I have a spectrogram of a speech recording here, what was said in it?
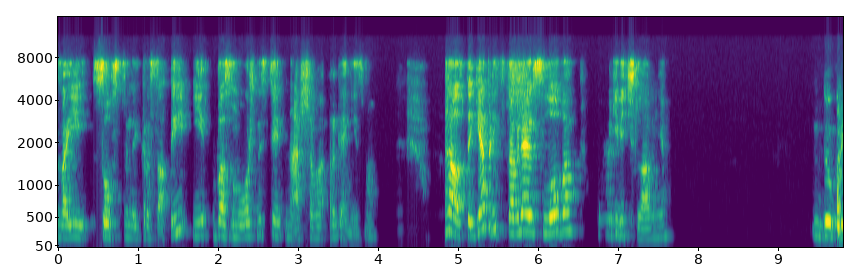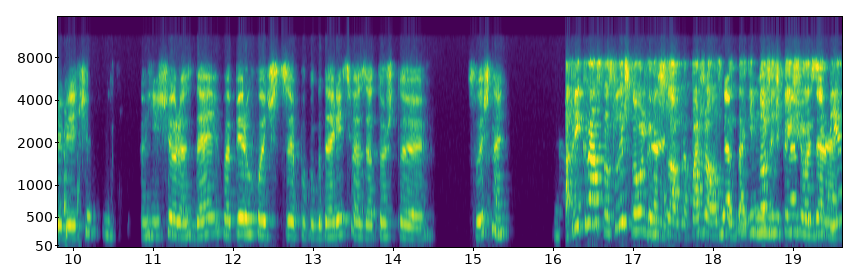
своей собственной красоты и возможностей нашего организма. Пожалуйста, я представляю слово Ольге Вячеславовне. Добрый вечер. Еще раз, да, во-первых, хочется поблагодарить вас за то, что... Слышно? Да, прекрасно слышно, Ольга да. Вячеславовна, пожалуйста, Я да, немножечко еще да. о себе,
